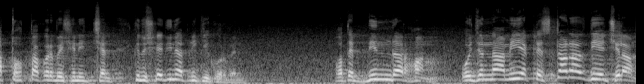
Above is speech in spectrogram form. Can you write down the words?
আত্মহত্যা করে বেছে নিচ্ছেন, কিন্তু সেদিন আপনি কি করবেন? অতএব দিনদার হন। ওই জন্য আমি একটা স্ট্যাটাস দিয়েছিলাম।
